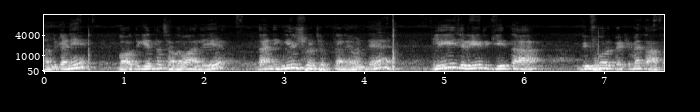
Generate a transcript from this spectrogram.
అందుకని భగవద్గీత చదవాలి. దాన్ని ఇంగ్లీష్లో చెప్తాను. ఏమంటే please read Gita before become తాత.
